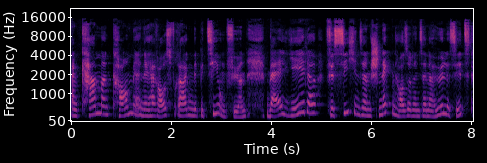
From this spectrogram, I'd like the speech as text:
dann kann man kaum mehr eine herausragende Beziehung führen, weil jeder für sich in seinem Schneckenhaus oder in seiner Höhle sitzt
